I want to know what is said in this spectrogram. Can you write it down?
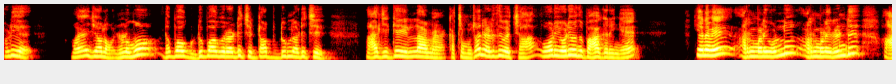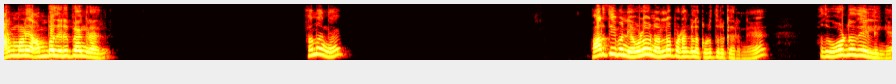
அப்படியே மயஜாலம் என்னமோ டப்பா டுப்பாகுர் அடிச்சு டாப் டூம்னு அடிச்சு லாஜிக்கே இல்லாமல் கச்சமுச்சான்னு எடுத்து வச்சா ஓடி ஓடி வந்து பார்க்குறீங்க. எனவே அரண்மனை ஒன்று அரண்மனை ரெண்டு அரண்மனை ஐம்பது எடுப்பேங்கிறாரு. ஆமாங்க. பார்த்திபன் எவ்வளோ நல்ல படங்களை கொடுத்துருக்காருங்க. அது ஓடினதே இல்லைங்க.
